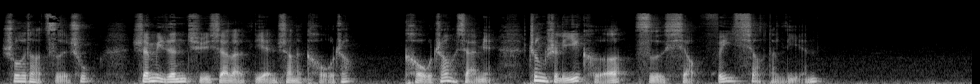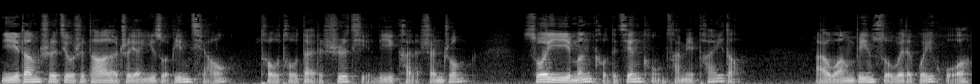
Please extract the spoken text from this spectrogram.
说到此处，神秘人取下了脸上的口罩，口罩下面正是李可似笑非笑的脸。你当时就是搭了这样一座冰桥，偷偷带着尸体离开了山庄，所以门口的监控才没拍到。而王斌所谓的鬼火，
